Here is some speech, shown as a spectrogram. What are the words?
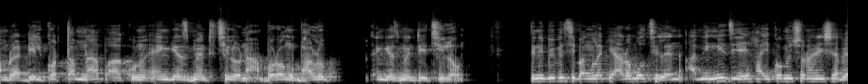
আমরা ডিল করতাম না বা কোনো এঙ্গেজমেন্ট ছিল না, বরং ভালো এঙ্গেজমেন্টই ছিল। তিনি বিবিসি বাংলাকে আরও বলছিলেন, আমি নিজে হাই কমিশনার হিসেবে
